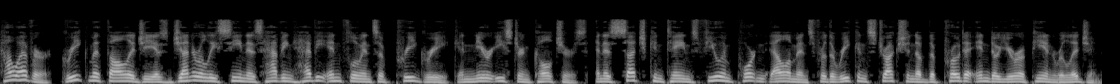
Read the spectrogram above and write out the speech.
However, Greek mythology is generally seen as having heavy influence of pre-Greek and Near Eastern cultures, and as such contains few important elements for the reconstruction of the Proto-Indo-European religion.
